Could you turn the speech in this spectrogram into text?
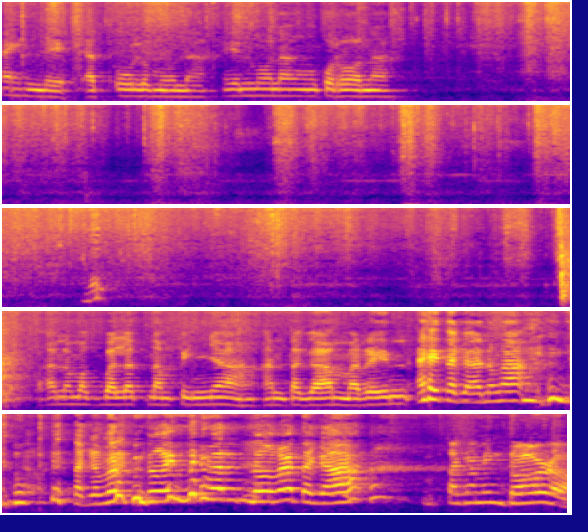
Ay, hindi. At ulo muna. Yan muna ang corona. Paano magbalat ng pinya? Ang taga Marin. Ay, taga ano nga? taga Marindo. Hindi Marindo ka. Taga? Taga Mindoro.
